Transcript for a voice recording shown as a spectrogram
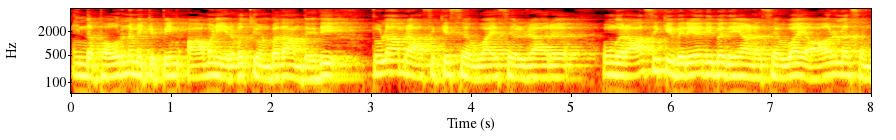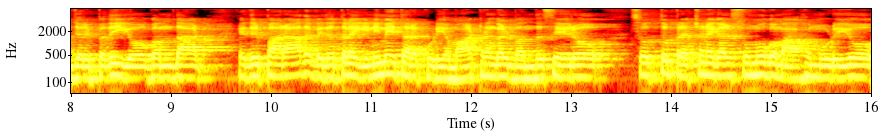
இந்த பௌர்ணமிக்கு பின் ஆவணி இருபத்தி ஒன்பதாம் தேதி துலாம் ராசிக்கு செவ்வாய் செல்றாரு. உங்கள் ராசிக்கு விரையதிபதியான செவ்வாய் ஆறில் சஞ்சரிப்பது யோகம்தான். எதிர்பாராத விதத்தில் இனிமை தரக்கூடிய மாற்றங்கள் வந்து சேரும். சொத்து பிரச்சனைகள் சுமூகமாக முடியும்.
